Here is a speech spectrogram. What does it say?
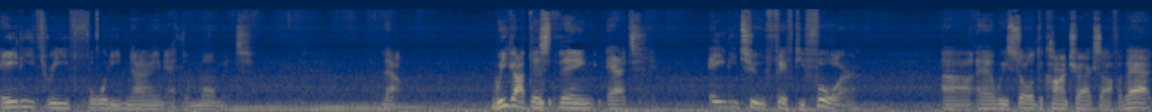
83.49 at the moment. Now, we got this thing at 82.54, uh, and we sold the contracts off of that,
